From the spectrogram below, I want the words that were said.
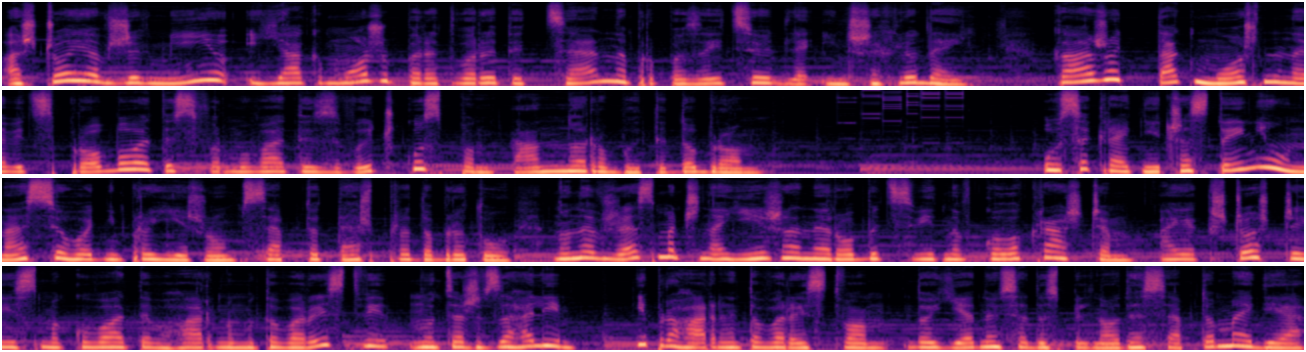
а що я вже вмію і як можу перетворити це на пропозицію для інших людей. Кажуть, так можна навіть спробувати сформувати звичку спонтанно робити добром. У секретній частині у нас сьогодні про їжу, себто теж про доброту. Ну невже смачна їжа не робить світ навколо кращим? А якщо ще й смакувати в гарному товаристві, ну це ж взагалі. І про гарне товариство. Доєднуйся до спільноти Септомедіа.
